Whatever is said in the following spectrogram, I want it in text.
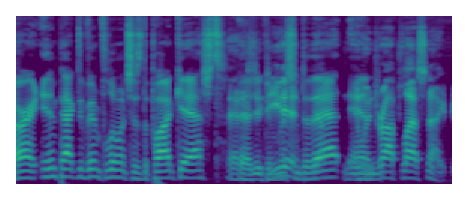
All right, Impact of Influence is the podcast. That Uh, you can listen it. to Yep. that. New one dropped last night.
